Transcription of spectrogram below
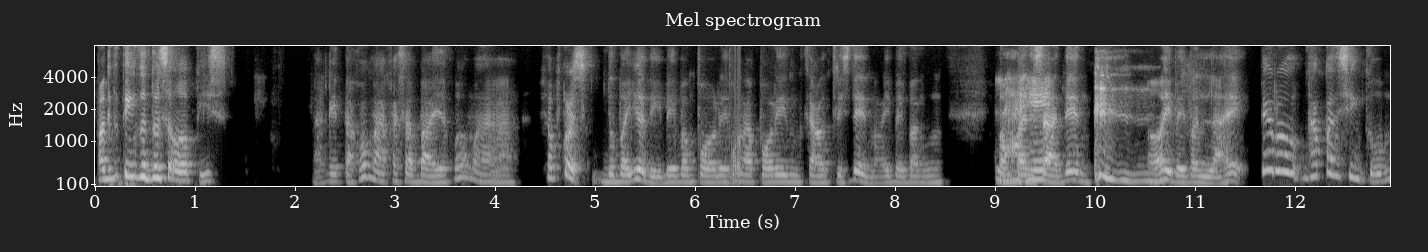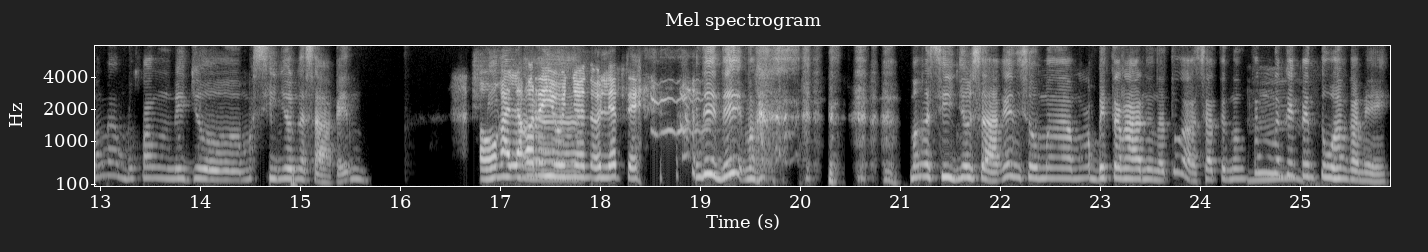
pagdating ko doon sa office, nakita ko, mga kasabay ko, mga, of course, Dubai yun eh. Iba-ibang foreign, mga foreign countries din, mga iba-ibang ibang bansa din. Oo, iba-ibang lahi. Pero napansin ko, mga mukhang medyo mas senior na sa akin. Oo, kala ko reunion ulit eh. Hindi, hindi. Mga, mga senior sa akin. So, mga mga veterano na to. Ah. Sa tanong, mm. Nagkikwentuhan kami.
